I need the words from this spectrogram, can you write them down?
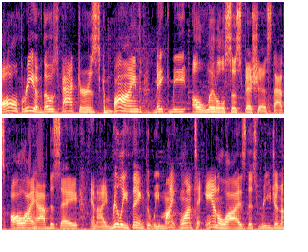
all three of those factors combined make me a little suspicious. That's all I have to say, and I really think that we might want to analyze this region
